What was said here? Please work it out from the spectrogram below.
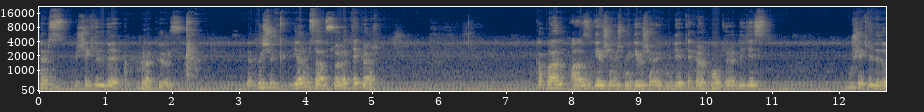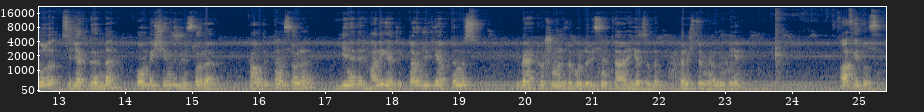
ters bir şekilde bırakıyoruz. Yaklaşık yarım saat sonra tekrar kapağın ağzı gevşemiş mi gevşememiş mi diye tekrar kontrol edeceğiz. Bu şekilde de oda sıcaklığında 15-20 gün sonra kaldıktan sonra yenilir hale gelecek. Daha önceki yaptığımız biber turşumuz da burada. Üstüne tarih yazılı. Karıştırmayalım diye. Afiyet olsun.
